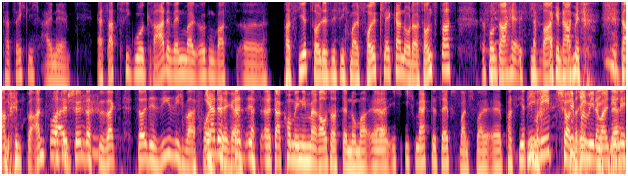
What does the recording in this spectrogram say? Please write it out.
tatsächlich eine Ersatzfigur, gerade wenn mal irgendwas äh, passiert, sollte sie sich mal vollkleckern oder sonst was. Von daher ist die Frage damit, damit beantwortet. schön, dass du sagst, sollte sie sich mal vollkleckern. Ja, das, das ist, äh, da komme ich nicht mehr raus aus der Nummer. Äh, ja. ich, ich merke das selbst manchmal. Äh, passiert die immer, lebt schon immer richtig, wieder, weil ne? die,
